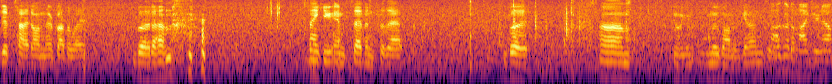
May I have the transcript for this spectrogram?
zip tied on there by the way but um thank you M7 for that but um you want to move on to guns or? I'll go to my gear now.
